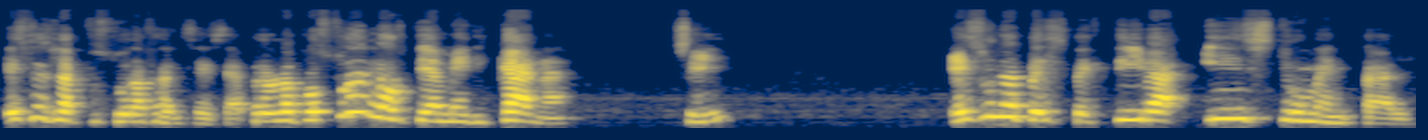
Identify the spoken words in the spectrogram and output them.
Esa es la postura francesa. Pero la postura norteamericana, ¿sí? Es una perspectiva instrumental.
